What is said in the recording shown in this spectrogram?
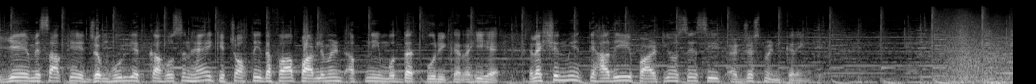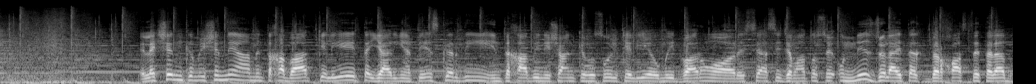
ये मिसाक जमहूरियत का हुसन है कि चौथी दफ़ा पार्लियामेंट अपनी मुद्दत पूरी कर रही है। इलेक्शन में इतिहादी पार्टियों से सीट एडजस्टमेंट करेंगे। इलेक्शन कमीशन ने आम इंतबात के लिए तैयारियाँ तेज कर दी। इंतबी निशान के हसूल के लिए उम्मीदवारों और सियासी जमातों से 19 जुलाई तक दरख्वास्त तलब।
